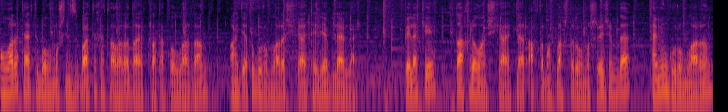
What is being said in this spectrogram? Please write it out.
onlara tərtib olunmuş inzibati xətalara dair protokollardan aidiyyatı qurumlara şikayət edə bilərlər. Belə ki, daxil olan şikayətlər avtomatlaşdırılmış rejimdə həmin qurumların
